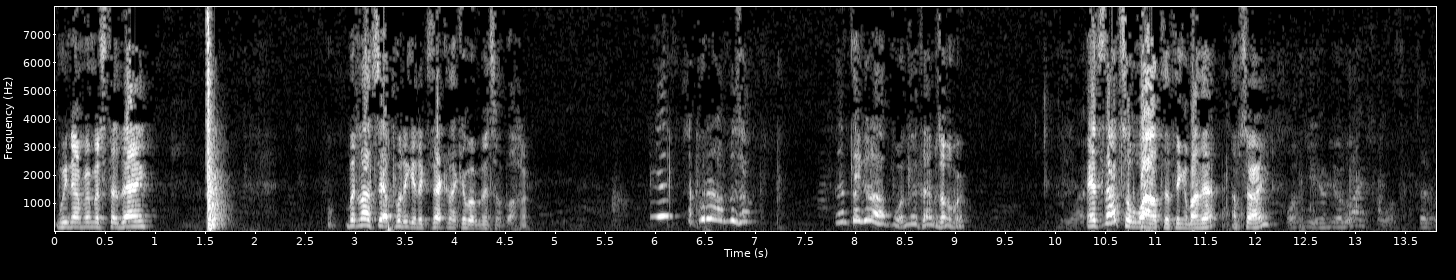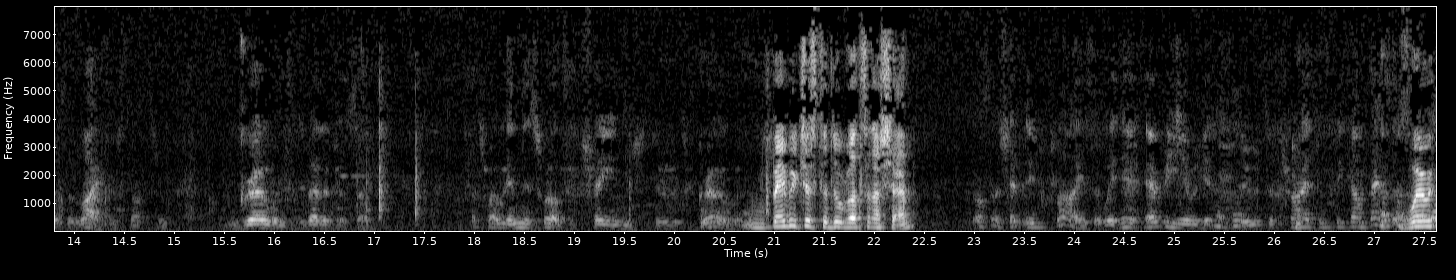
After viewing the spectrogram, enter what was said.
We never missed a day. But let's say I'm putting it exactly like a bar mitzvah. Yeah, I put it on myself. Then take it off when the time's over. It's not so wild to think about that. I'm sorry. What do you have your life for? What's the purpose of life? It's not to grow and to develop yourself. That's why we're in this world, to change, to, to grow. Maybe just to do Ratzon Hashem. also Hashem implies that we're here every year we get to do to try to become better. Where,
